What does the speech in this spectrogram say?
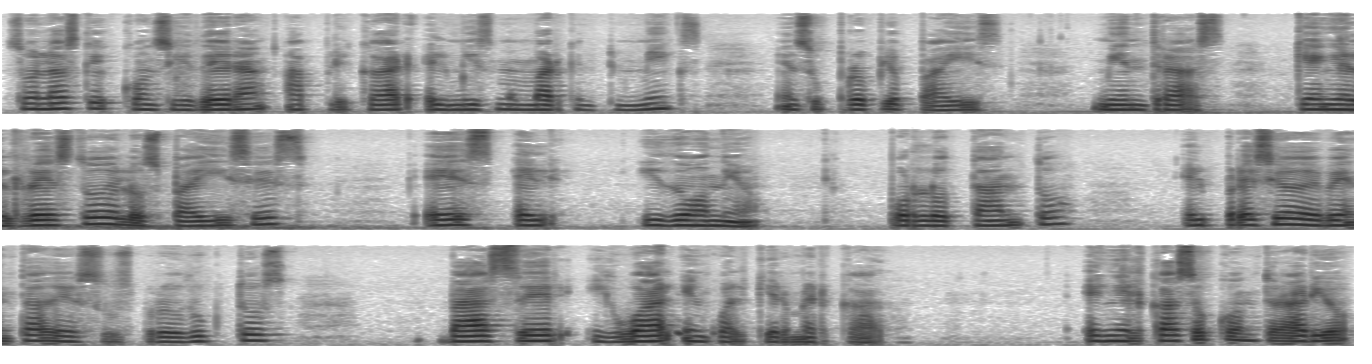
son las que consideran aplicar el mismo marketing mix en su propio país, mientras que en el resto de los países es el idóneo. Por lo tanto, el precio de venta de sus productos va a ser igual en cualquier mercado. En el caso contrario,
